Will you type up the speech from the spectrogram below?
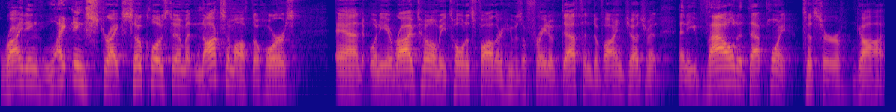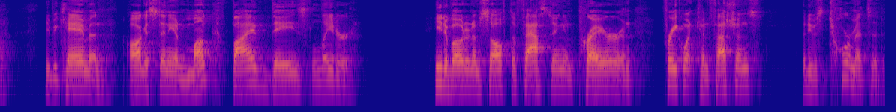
riding. Lightning strikes so close to him, it knocks him off the horse. And when he arrived home, he told his father he was afraid of death and divine judgment. And he vowed at that point to serve God. He became an Augustinian monk five days later. He devoted himself to fasting and prayer and frequent confessions, but he was tormented,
